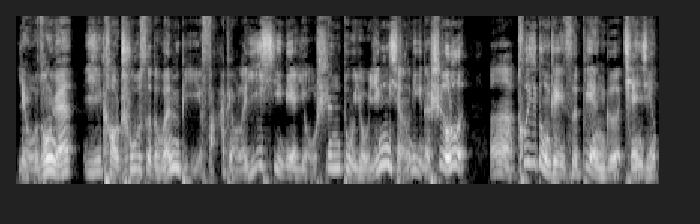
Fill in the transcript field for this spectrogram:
柳宗元依靠出色的文笔，发表了一系列有深度、有影响力的社论。啊，推动这次变革前行，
